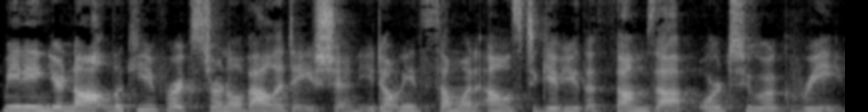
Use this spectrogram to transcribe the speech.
Meaning you're not looking for external validation. You don't need someone else to give you the thumbs up or to agree.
